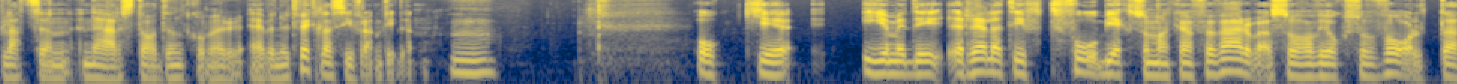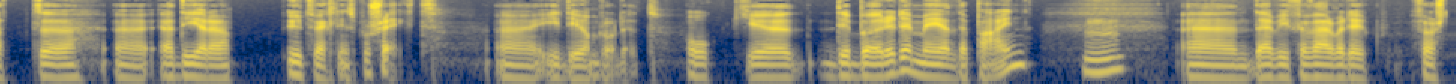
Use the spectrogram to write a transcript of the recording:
platsen när staden kommer även utvecklas i framtiden. Mm. Och i och med det relativt få objekt som man kan förvärva så har vi också valt att addera utvecklingsprojekt i det området. Och det började med The Pine mm. där vi förvärvade först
